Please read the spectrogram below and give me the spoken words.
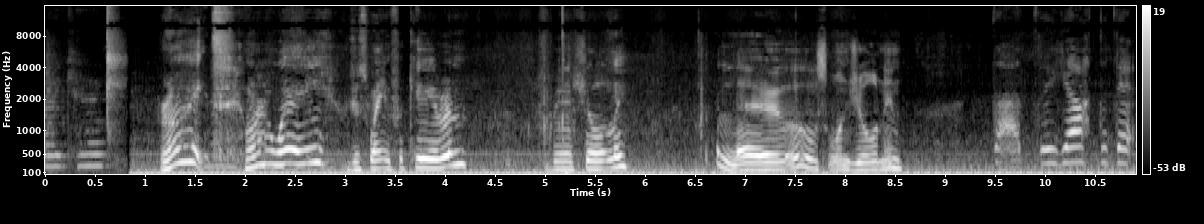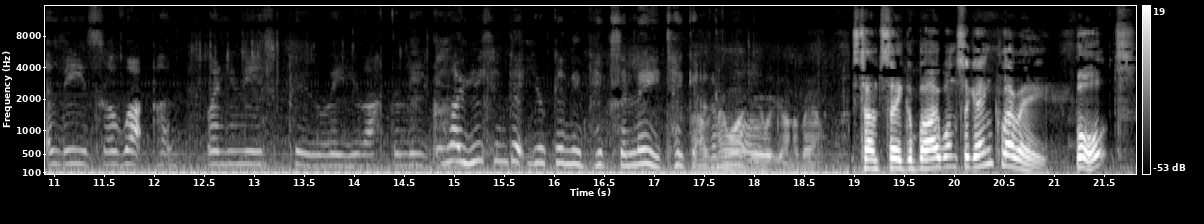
Okay. Right, we're on our way. Just waiting for Kieran to be here shortly. Hello. Oh, someone's yawning you have to get a laser weapon when you need to poo, you have to leave Chloe, you can get your guinea pigs a lead, take it I have no wall. idea what you're on about. It's time to say goodbye once again, Chloe. But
